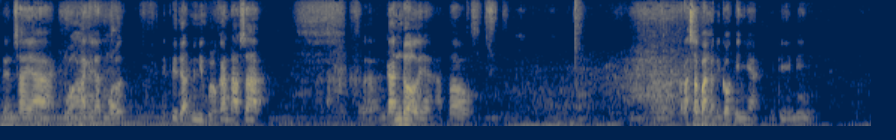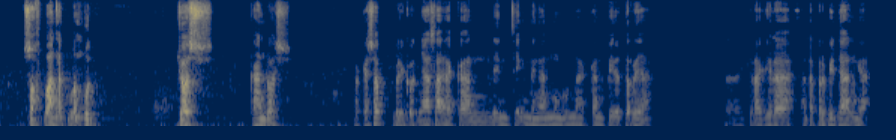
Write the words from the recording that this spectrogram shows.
dan saya buang lagi lewat mulut itu tidak menimbulkan rasa gandol ya atau terasa banget nikotinnya jadi ini soft banget lembut. Jos gandos. Oke sob berikutnya saya akan linting dengan menggunakan filter ya. Eh, kira-kira ada perbedaan nggak?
